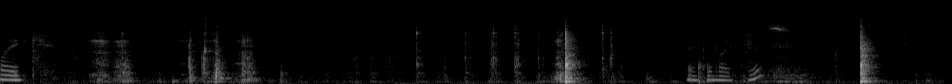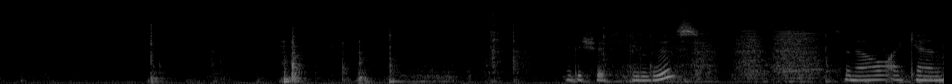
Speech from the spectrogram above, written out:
like maybe like this maybe should so now I can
